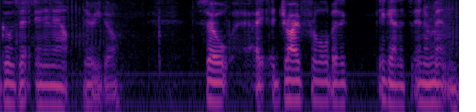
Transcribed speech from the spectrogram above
goes in and out. There you go. So I drive for a little bit. Again it's intermittent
